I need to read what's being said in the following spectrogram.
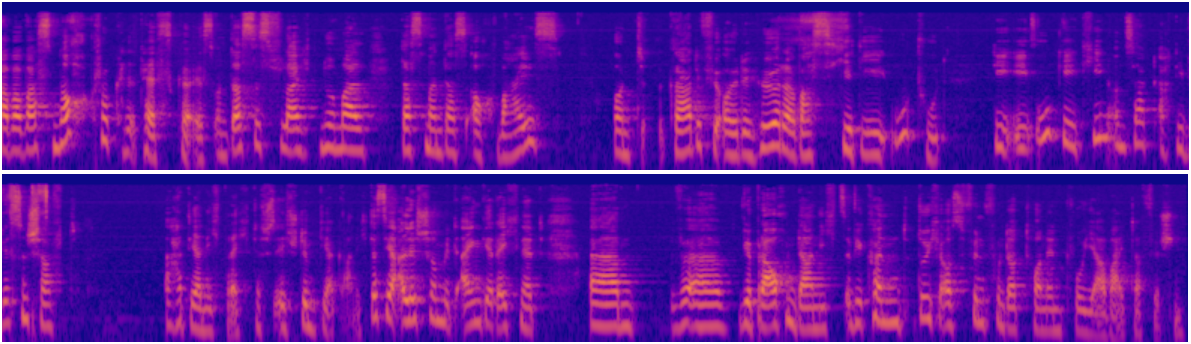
Aber was noch grotesker ist, und das ist vielleicht nur mal, dass man das auch weiß, und gerade für eure Hörer, was hier die EU tut. Die EU geht hin und sagt, ach, die Wissenschaft hat ja nicht recht, das stimmt ja gar nicht. Das ist ja alles schon mit eingerechnet. Ähm, äh, wir brauchen da nichts. Wir können durchaus 500 Tonnen pro Jahr weiterfischen.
